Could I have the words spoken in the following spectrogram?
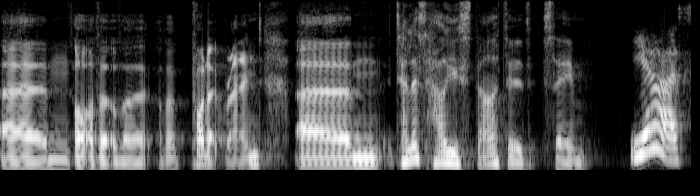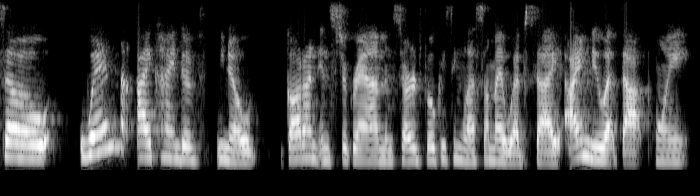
um, of, a, of a of a product brand. Um, tell us how you started Same. Yeah. So when I kind of you know got on Instagram and started focusing less on my website, I knew at that point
